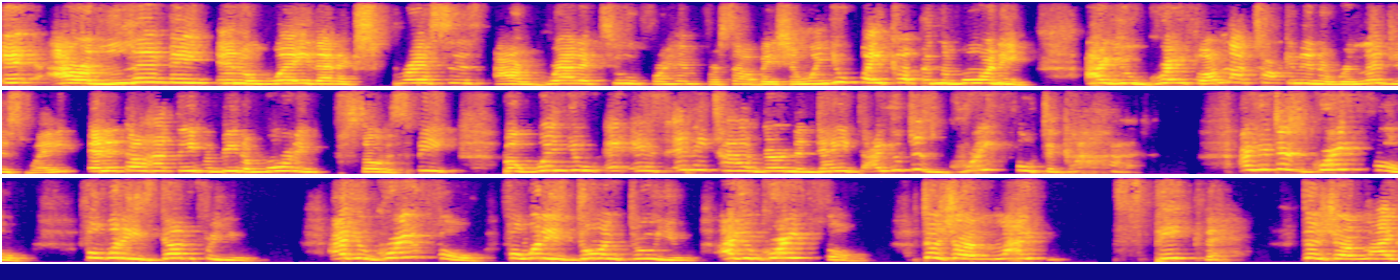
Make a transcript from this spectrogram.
it, are living in a way that expresses our gratitude for him for salvation. When you wake up in the morning, are you grateful? I'm not talking in a religious way, and it don't have to even be the morning, so to speak. But when you is any time during the day, are you just grateful to God? Are you just grateful for what he's done for you? Are you grateful for what he's doing through you? Are you grateful? Does your life speak that? Does your life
